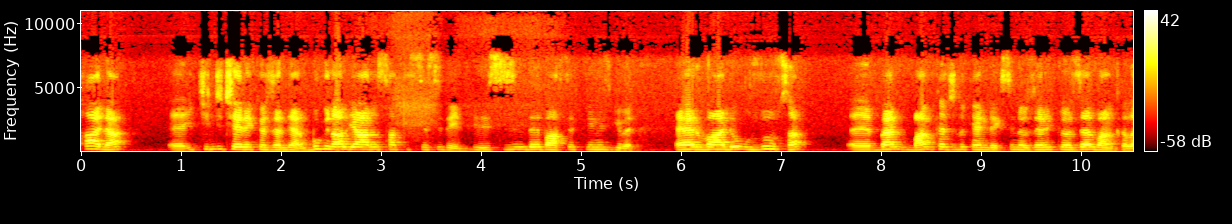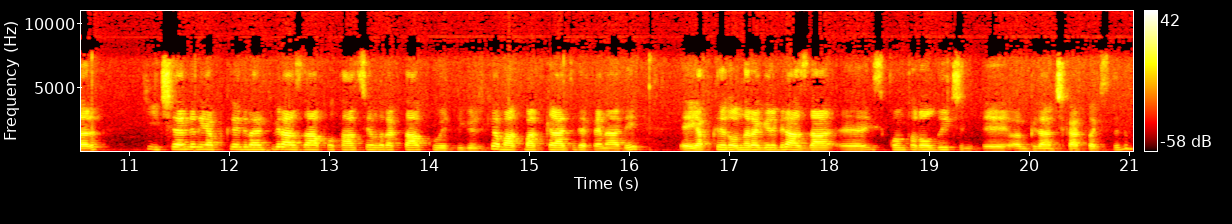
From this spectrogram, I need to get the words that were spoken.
hala e, ikinci çeyrek özelinde yani bugün al yarın sat listesi değil. E, sizin de bahsettiğiniz gibi eğer vade uzunsa e, ben bankacılık endeksinin özellikle özel bankaların ki içlerinde de yapı kredi belki biraz daha potansiyel olarak daha kuvvetli gözüküyor ama bank garanti de fena değil. E, yapı kredi onlara göre biraz daha e, kontrol olduğu için e, ön plan çıkartmak istedim.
